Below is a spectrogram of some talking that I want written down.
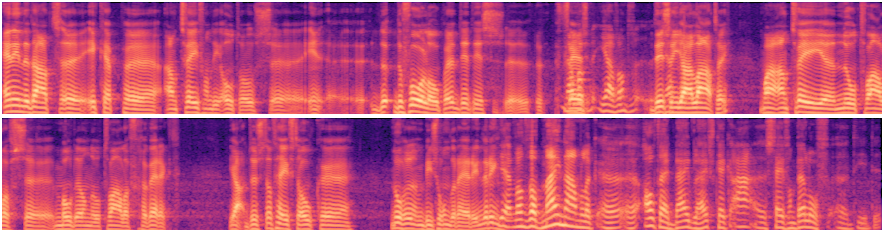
En inderdaad, eh, ik heb eh, aan twee van die auto's eh, in, de, de voorloper. Dit is, Nou, wat, ja, want... dit is ja, een jaar later. Maar aan twee eh, 012's, eh, model 012 gewerkt. Ja, dus dat heeft ook nog een bijzondere herinnering. Ja, want wat mij namelijk altijd bijblijft. Kijk, A, Stefan Bellof, die, de,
